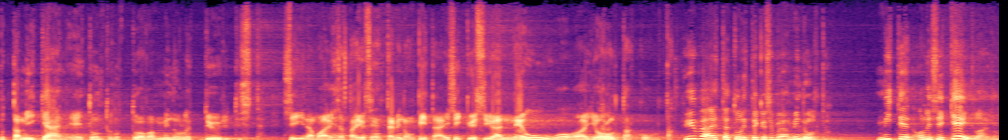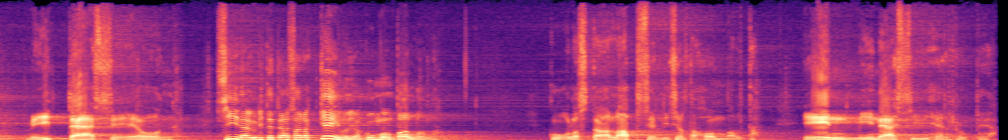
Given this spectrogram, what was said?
mutta mikään ei tuntunut tuovan minulle tyydytystä. Siinä vaiheessa tajusin, että minun pitäisi kysyä neuvoa joltakulta. Hyvä, että tulitte kysymään minulta. Miten olisi keilailu? Mitä se on? Siinä yritetään saada keiluja kumoon pallolla. Kuulostaa lapselliselta hommalta. En minä siihen rupea.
